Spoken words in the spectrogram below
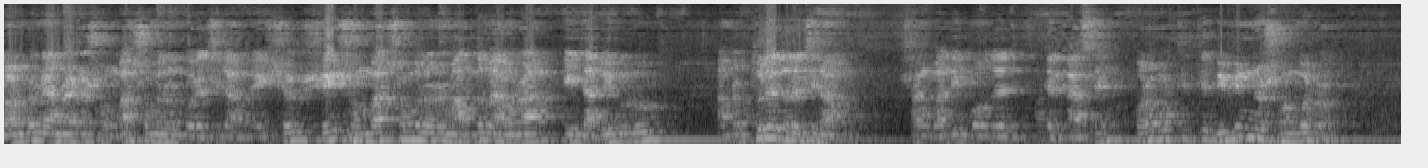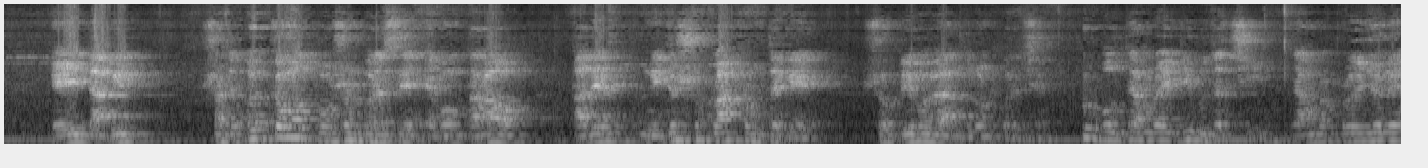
লন্ডনে আমরা একটা সংবাদ সম্মেলন করেছিলাম। এই সেই সংবাদ সম্মেলনের মাধ্যমে আমরা এই দাবিগুলো আমরা তুলে ধরেছিলাম সাংবাদিক মহোদয়দের কাছে। পরবর্তীতে বিভিন্ন সংগঠন এই দাবির সাথে ঐক্যমত পোষণ করেছে এবং তারাও তাদের নিজস্ব প্ল্যাটফর্ম থেকে সক্রিয়ভাবে আন্দোলন করেছে। বলতে আমরা এটি বুঝাচ্ছি যে আমরা প্রয়োজনে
